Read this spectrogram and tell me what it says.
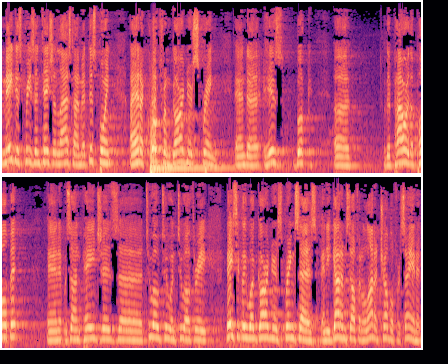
made this presentation last time, at this point, I had a quote from Gardner Spring and uh, his book, uh, The Power of the Pulpit, and it was on pages uh, 202 and 203. Basically, what Gardner Spring says, and he got himself in a lot of trouble for saying it,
